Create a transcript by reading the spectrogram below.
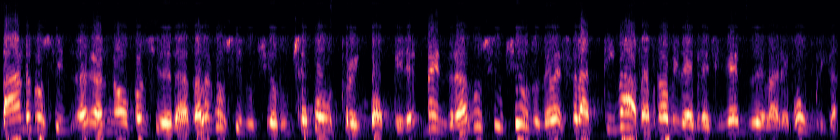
ma hanno, costit- hanno, considerato la Costituzione un sepolcro immobile, mentre la Costituzione deve essere attivata proprio dai Presidenti della Repubblica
